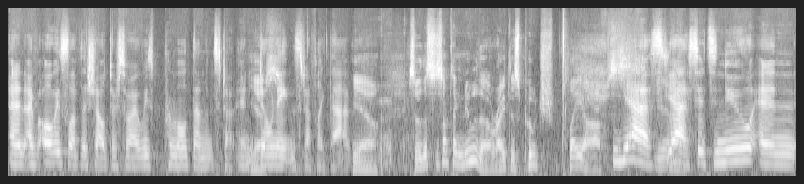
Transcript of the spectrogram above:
And I've always loved the shelter, so I always promote them and stuff and Yes. donate and stuff like that. Yeah. So this is something new, though, right? This pooch playoffs. Yes, Yeah. yes, it's new and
